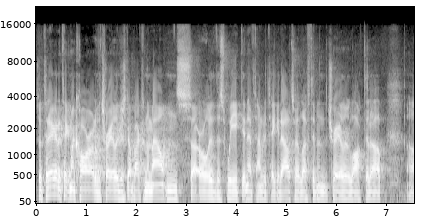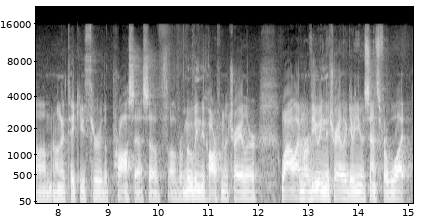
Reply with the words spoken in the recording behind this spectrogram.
So today I got to take my car out of the trailer. Just got back from the mountains uh, earlier this week. Didn't have time to take it out, so I left it in the trailer, locked it up. Um, and I'm going to take you through the process of, of removing the car from the trailer while I'm reviewing the trailer, giving you a sense for what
